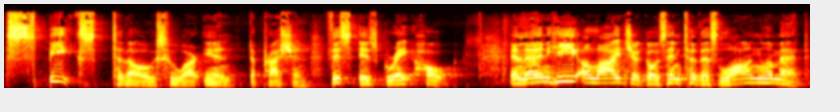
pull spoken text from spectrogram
speaks to those who are in depression. This is great hope. And then he, Elijah, goes into this long lament.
